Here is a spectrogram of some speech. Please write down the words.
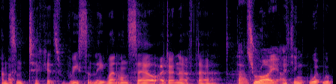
and some tickets recently went on sale. I don't know if they're. That's right. I think w- w-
